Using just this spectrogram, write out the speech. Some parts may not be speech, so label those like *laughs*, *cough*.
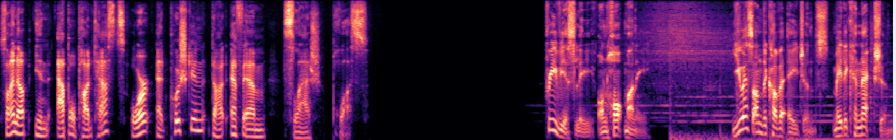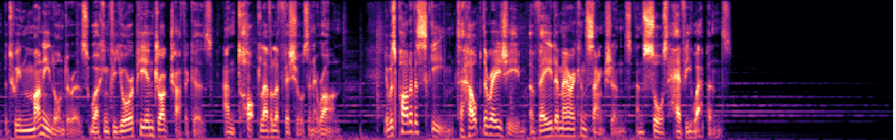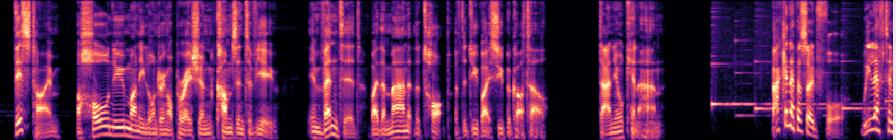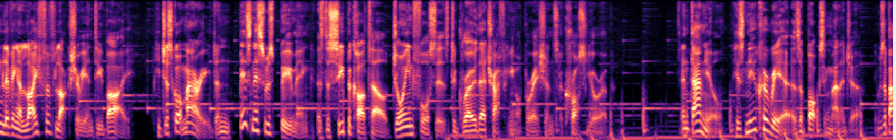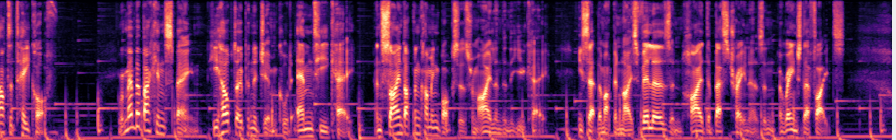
Sign up in Apple Podcasts or at pushkin.fm slash plus. Previously on Hot Money. US undercover agents made a connection between money launderers working for European drug traffickers and top level officials in Iran. It was part of a scheme to help the regime evade American sanctions and source heavy weapons. This time, a whole new money laundering operation comes into view, invented by the man at the top of the Dubai super cartel, Daniel Kinahan. Back in episode 4, we left him living a life of luxury in Dubai. He just got married, and business was booming as the super cartel joined forces to grow their trafficking operations across Europe. And Daniel, his new career as a boxing manager, it was about to take off. Remember back in Spain, he helped open a gym called MTK and signed up and coming boxers from Ireland and the UK. He set them up in nice villas and hired the best trainers and arranged their fights.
